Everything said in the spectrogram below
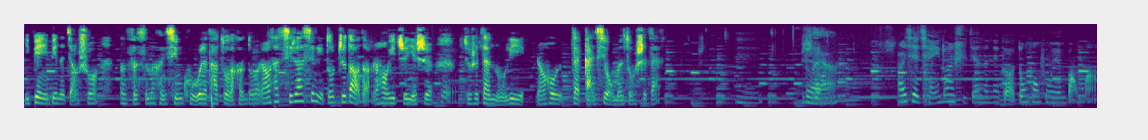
一遍一遍的讲说，嗯，粉丝们很辛苦，为了他做了很多，然后他其实他心里都知道的，然后一直也是就是在努力，然后在感谢我们，总是在。对啊，而且前一段时间的那个东方风云榜嘛，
